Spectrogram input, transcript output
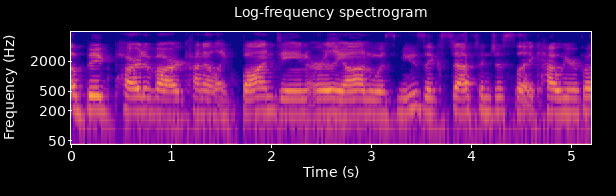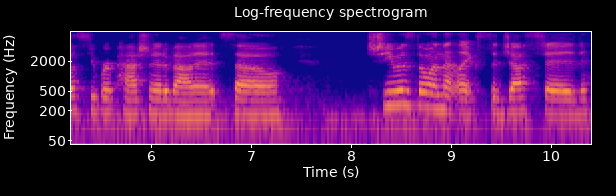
a big part of our kind of like bonding early on was music stuff and just like how we were both super passionate about it. So she was the one that like suggested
